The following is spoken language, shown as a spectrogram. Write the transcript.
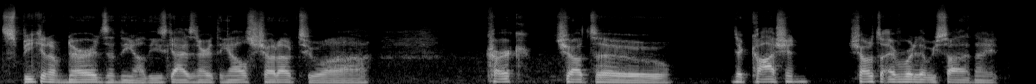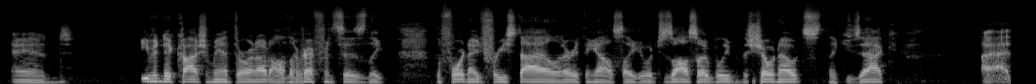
Speaking of nerds and you know these guys and everything else, shout out to uh, Kirk. Shout out to Nyck Caution. Shout out to everybody that we saw that night, and even Nyck Caution, man, throwing out all the references like the Fortnite freestyle and everything else, like which is also I believe in the show notes. Thank you, Zach. I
